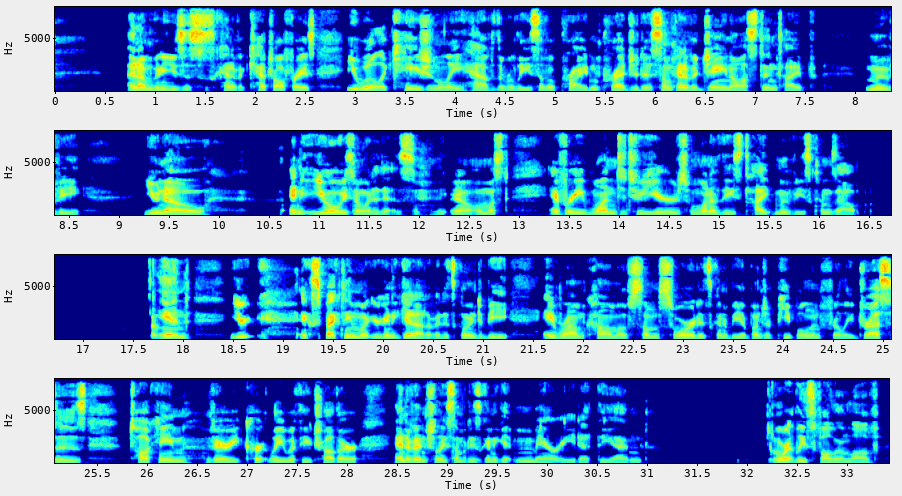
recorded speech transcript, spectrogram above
and I'm going to use this as kind of a catch all phrase, you will occasionally have the release of a Pride and Prejudice, some kind of a Jane Austen type movie. You know, and you always know what it is. You know, almost every one to two years, one of these type movies comes out. And you're expecting what you're going to get out of it. It's going to be a rom com of some sort. It's going to be a bunch of people in frilly dresses talking very curtly with each other, and eventually somebody's going to get married at the end, or at least fall in love.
